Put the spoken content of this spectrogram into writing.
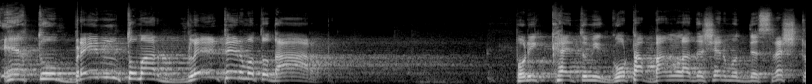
এত ব্রেন তোমার ব্লেটের মতো দাঁড়। পরীক্ষায় তুমি গোটা বাংলাদেশের মধ্যে শ্রেষ্ঠ।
